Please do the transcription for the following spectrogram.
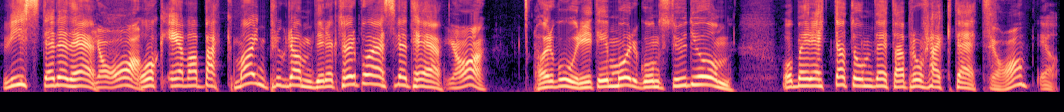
Visst är det det. Ja. Och Eva Backman, programdirektör på SVT, Ja, har varit i Morgonstudion och berättat om detta projektet. ja. Ja.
